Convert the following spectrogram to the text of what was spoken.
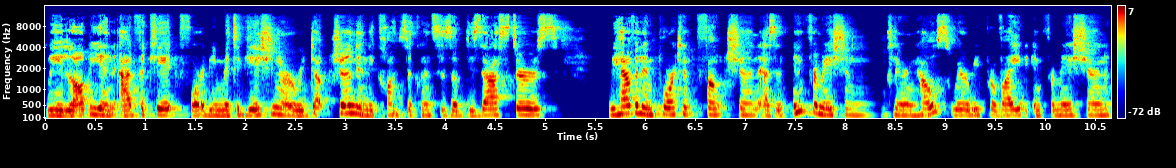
We lobby and advocate for the mitigation or reduction in the consequences of disasters. We have an important function as an information clearinghouse where we provide information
